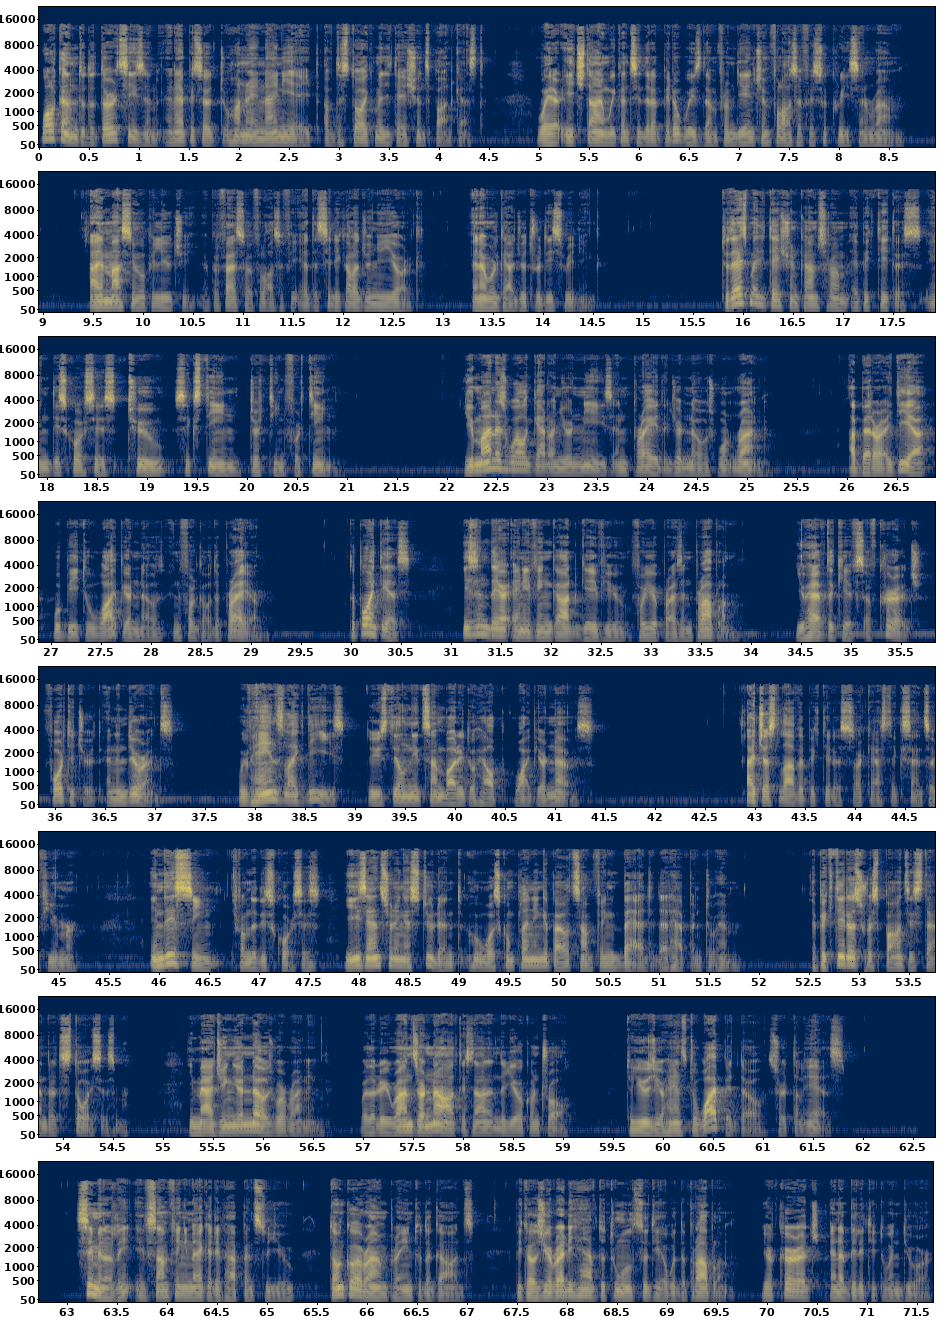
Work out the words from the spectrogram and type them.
Welcome to the third season and episode 298 of the Stoic Meditations podcast, where each time we consider a bit of wisdom from the ancient philosophers of Greece and Rome. I am Massimo Pigliucci, a professor of philosophy at the City College of New York, and I will guide you through this reading. Today's meditation comes from Epictetus in Discourses 2, 16, 13, 14. You might as well get on your knees and pray that your nose won't run. A better idea would be to wipe your nose and forego the prayer. The point is, isn't there anything God gave you for your present problem? You have the gifts of courage, fortitude, and endurance. With hands like these, do you still need somebody to help wipe your nose? I just love Epictetus' sarcastic sense of humor. In this scene from the Discourses, he is answering a student who was complaining about something bad that happened to him. Epictetus' response is standard Stoicism. Imagine your nose were running. Whether it runs or not is not under your control. To use your hands to wipe it, though, certainly is. Similarly, if something negative happens to you, don't go around praying to the gods, because you already have the tools to deal with the problem your courage and ability to endure.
